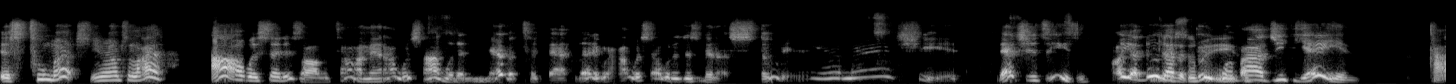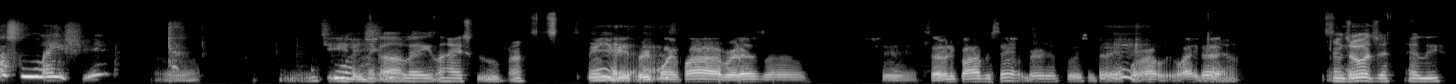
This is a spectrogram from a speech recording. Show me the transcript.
it's too much. You know what I'm saying? I, I always say this all the time, man. I wish I would have never took that athletic. I wish I would have just been a student. You know, man, shit, that shit's easy. All you gotta do is have a three point five GPA, and high school ain't shit. Uh, you ain't make all legs in high school, bro. When you get three point five, bro, that's uh, shit, seventy five percent, bro. Your tuition pay yeah. like that. In Georgia, at least.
